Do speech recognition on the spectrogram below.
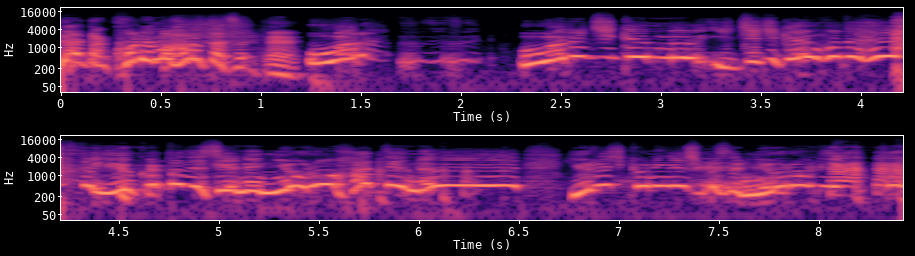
なんかこれも腹立つ。ええ。終わる終わる時間も1時間ほど早くということですよね。ニョロはてなよろしくお願いします。ニョロびっく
